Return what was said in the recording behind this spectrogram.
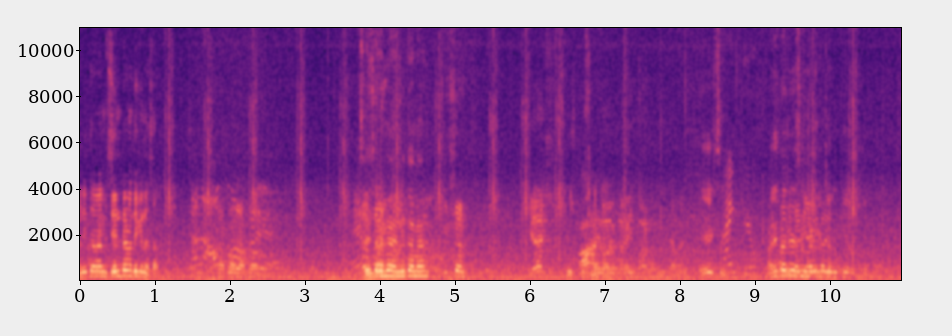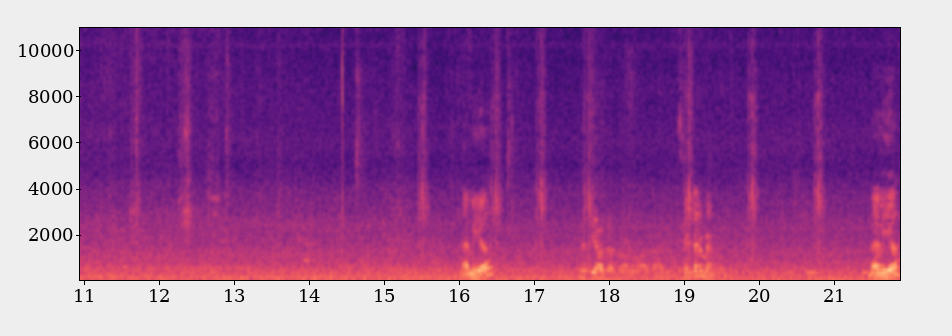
अनिता मैम सेंटर में देखिए ना साहब सेंटर में Anita ma'am. Anita ji ma'am here center ma'am ma'am here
